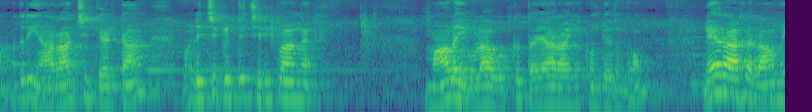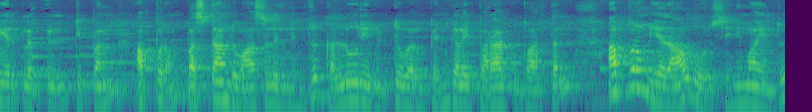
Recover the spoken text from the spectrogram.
மாதிரி யாராச்சும் கேட்டால் வலிச்சுக்கிட்டு சிரிப்பாங்க. மாலை உலாவுக்கு தயாராகி கொண்டிருந்தோம். நேராக ராமையர் கிளப்பில் டிப்பன் அப்புறம் பஸ் ஸ்டாண்டு வாசலில் நின்று கல்லூரி விட்டு வரும் பெண்களை பராக்கு பார்த்தல் அப்புறம் ஏதாவது ஒரு சினிமா என்று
